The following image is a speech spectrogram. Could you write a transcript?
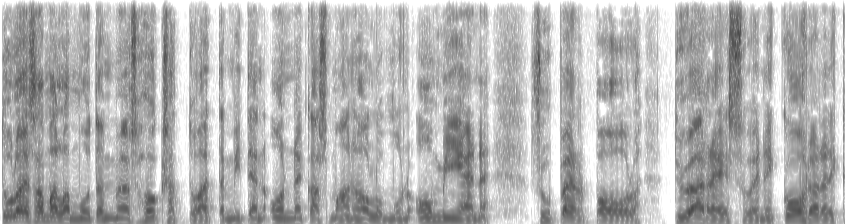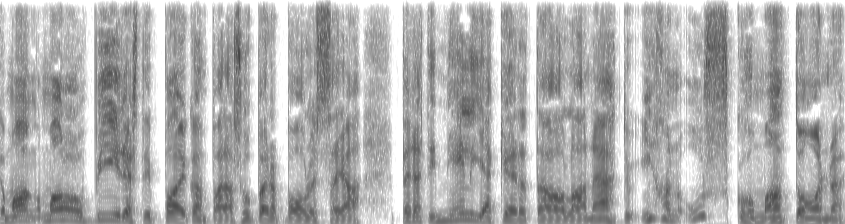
Tulee samalla muuten myös hoksattua, että miten onnekas mä oon ollut mun omien Super Bowl-työreissujeni kohdalla. Eli mä oon, mä oon ollut viidesti paikan päällä Super Bowlissa ja peräti neljä kertaa ollaan nähty ihan uskomaton, äh,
